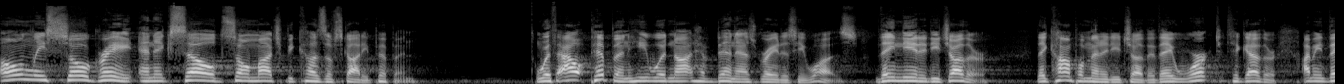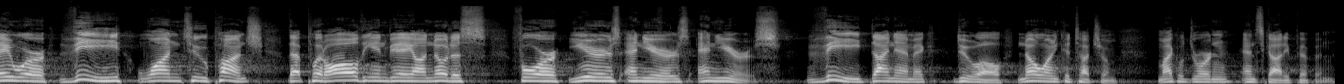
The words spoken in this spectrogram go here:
only so great and excelled so much because of Scottie Pippen. Without Pippen, he would not have been as great as he was. They needed each other. They complemented each other. They worked together. I mean, they were the one two punch that put all the NBA on notice for years and years and years. The dynamic duo. No one could touch them. Michael Jordan and Scottie Pippen.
